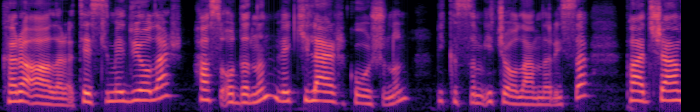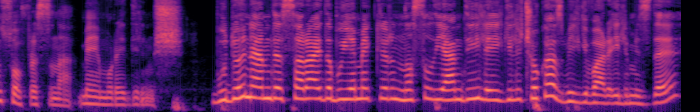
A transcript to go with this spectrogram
kara ağalara teslim ediyorlar. Has odanın ve kiler koğuşunun bir kısım iç olanları ise padişahın sofrasına memur edilmiş. Bu dönemde sarayda bu yemeklerin nasıl yendiğiyle ilgili çok az bilgi var elimizde.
